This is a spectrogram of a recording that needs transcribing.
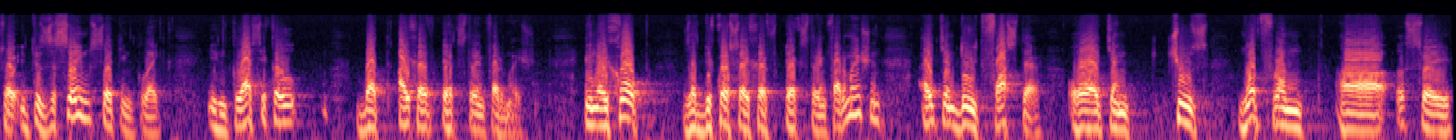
So it is the same setting like in classical, but I have extra information. And I hope that because I have extra information, I can do it faster, or I can choose not from, uh, say,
